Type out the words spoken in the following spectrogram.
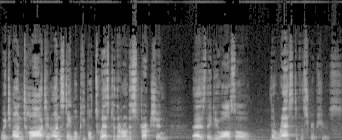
which untaught and unstable people twist to their own destruction, as they do also the rest of the Scriptures.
